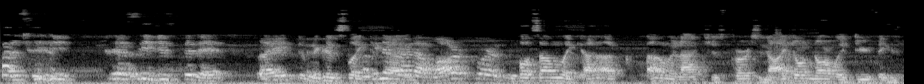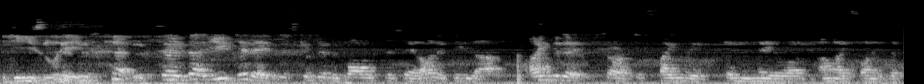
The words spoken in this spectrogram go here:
Dusty, Dusty just did it, right? Because, like, you never uh, had a mark for it. Plus, I'm like, I, I, I'm an anxious person. I don't normally do things easily. so that you did it just because you had the balls to say, I want to do that. I did it sort of to finally pin the nail on, am I funny? That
